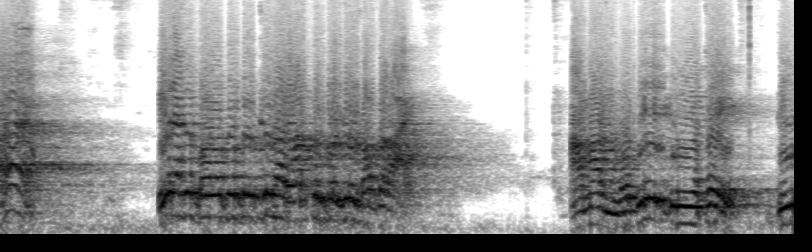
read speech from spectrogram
হ্যাঁ। এর আগে গণতন্ত্র ছিল না, রাষ্ট্রতন্ত্র ছিল সরকার আমার নবী দুনিয়াতে দিন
